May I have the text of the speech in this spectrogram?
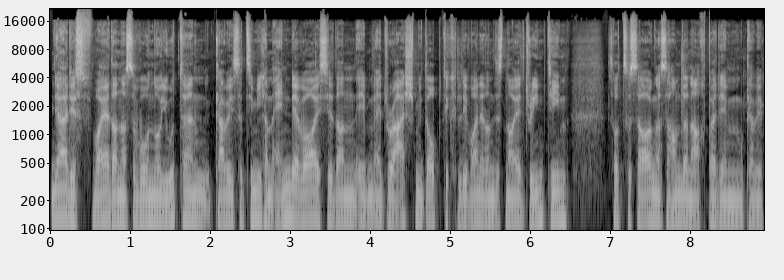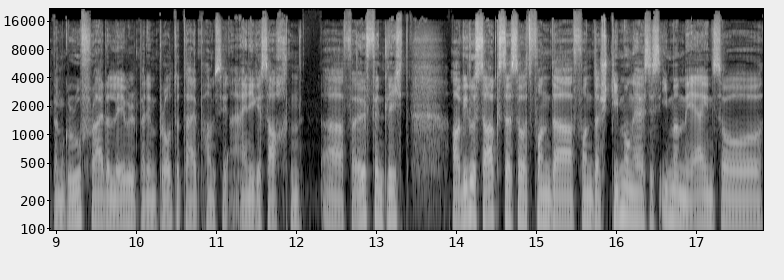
Ja, das war ja dann also, wo No U-Turn, glaube ich, so ziemlich am Ende war, ist ja dann eben Ed Rush mit Optical, die waren ja dann das neue Dream Team sozusagen. Also haben dann auch bei dem, glaube ich, beim Groove Rider Label, bei dem Prototype, haben sie einige Sachen äh, veröffentlicht. Aber wie du sagst, also von der, von der Stimmung her ist es immer mehr in so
